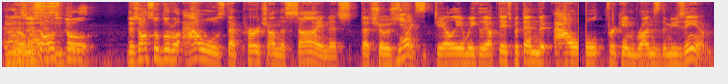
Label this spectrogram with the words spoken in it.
Because they're there's allowed to do also there's also little owls that perch on the sign that's that shows Yes. like daily and weekly updates. But then the owl freaking runs the museum.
